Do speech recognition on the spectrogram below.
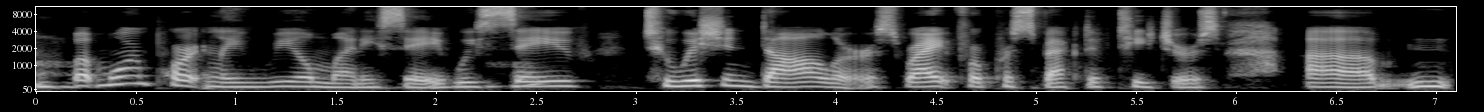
uh-huh. but more importantly, real money saved. We uh-huh. save tuition dollars, right, for prospective teachers. Um,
